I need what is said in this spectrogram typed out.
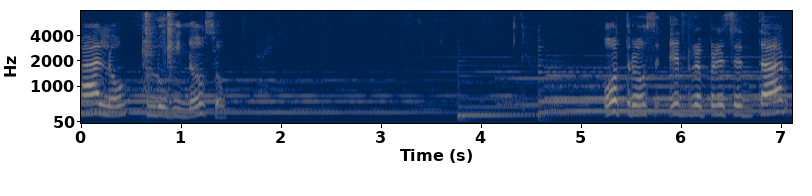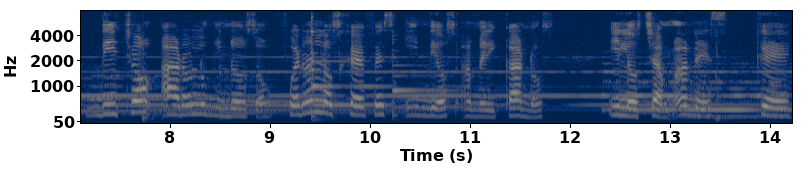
halo luminoso. Otros en representar dicho aro luminoso fueron los jefes indios americanos y los chamanes, que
